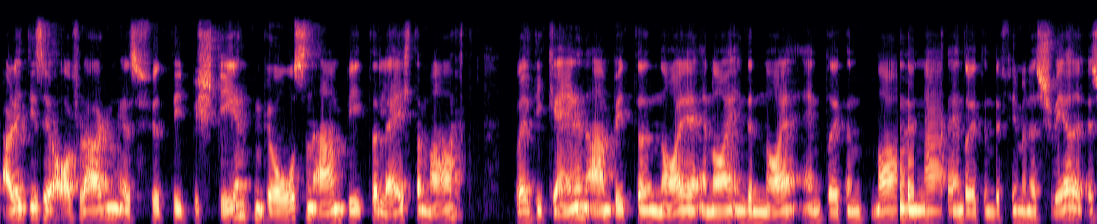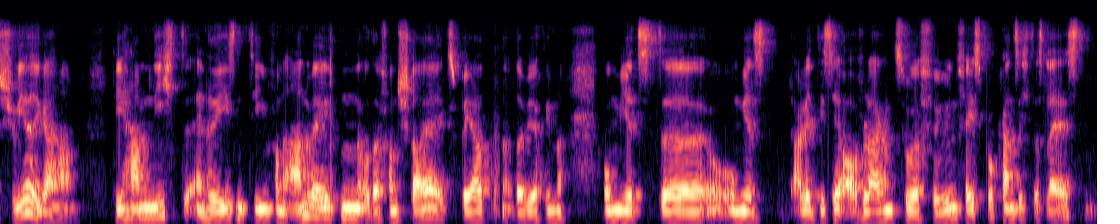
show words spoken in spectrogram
alle diese Auflagen es für die bestehenden großen Anbieter leichter macht, weil die kleinen Anbieter neue, neu in den neu eintretenden, Markt eintretende Firmen es, schwer, es schwieriger haben. Die haben nicht ein Riesenteam von Anwälten oder von Steuerexperten oder wie auch immer, um jetzt, äh, um jetzt alle diese Auflagen zu erfüllen. Facebook kann sich das leisten.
